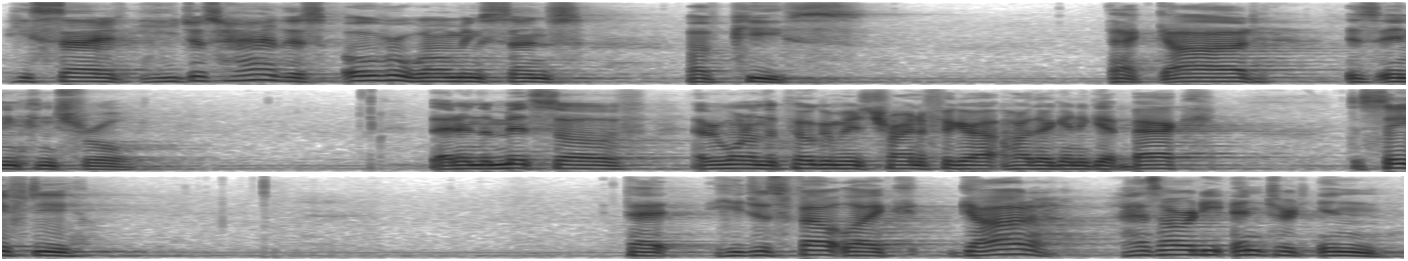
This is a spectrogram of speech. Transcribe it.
he said he just had this overwhelming sense of peace that God is in control. That in the midst of everyone on the pilgrimage trying to figure out how they're going to get back to safety, that he just felt like God has already entered in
